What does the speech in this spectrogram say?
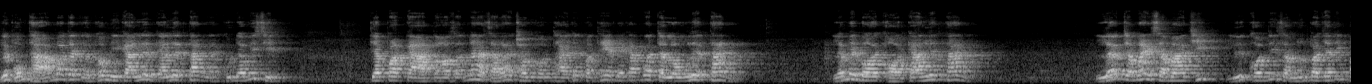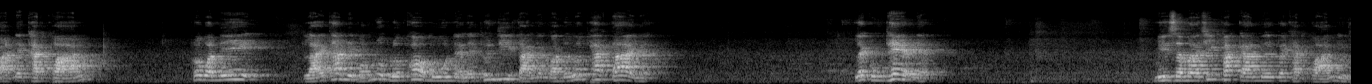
แล้วผมถามว่าถ้าเกิดเขามีการเลื่อนการเลือกตั้งเนี่ยคุณอภิสิทธิ์ จะประกาศต่อสหน้าสาธารณชนคนไทยทั้งประเทศไหมครับ ว่าจะลงเลือกตั้ง แล้วไม่บอยคอรดการเลือกตั้ง แล้วจะไม่ให้สมาชิกหรือคนที่สนับสนุนประชาธิปัตย์เนี่ยขัดขวาง เพราะวันนี้หลายท่านเนี่ยผมรวบรวมข้อมูลเนี่ยในพื้นที่ต่างจังหวัดโดยเฉพาะภาคใต้เนี่ยและกรุงเทพเนี่ยมีสมาชิกพรรคการเมืองไปขัดขวางอยู่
